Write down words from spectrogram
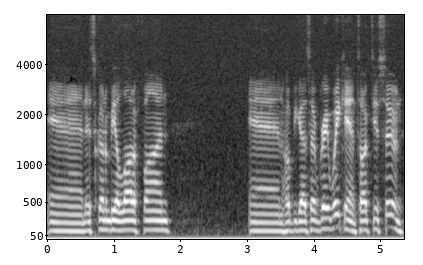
and it's going to be a lot of fun. And hope you guys have a great weekend. Talk to you soon.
